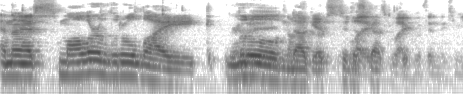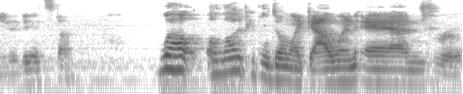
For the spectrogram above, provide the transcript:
and then a smaller little like Really little nuggets to discuss. like, like within the community and stuff. well, a lot of people don't like Gawyn, and True.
